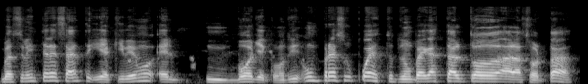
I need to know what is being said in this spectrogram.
Pero eso es lo interesante. Y aquí vemos el budget. Como tienes un presupuesto, tú no puedes gastar todo a la soltada.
